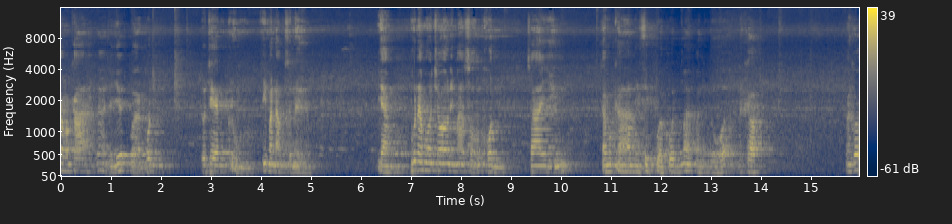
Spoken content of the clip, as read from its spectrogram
กรรมการน่าจะเยอะกว่าคนตัวแทนกลุ่มที่มานำเสนอ อย่างผู้นำมชเนี่ยมาสองคน ชายหญิง กรรมการนี่สิบกว่าคนมากกว่าหนึ่งนะครับ มันก็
